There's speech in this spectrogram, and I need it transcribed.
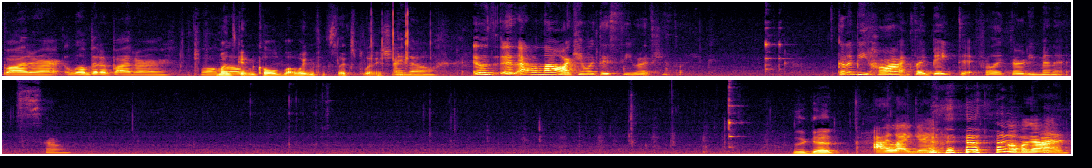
butter, a little bit of butter. Well, Mine's little- getting cold while waiting for this explanation. I know. It was. It, I don't know. I can't wait to see what it tastes like. It's gonna be hot because I baked it for like 30 minutes. So. Is it good? I like it. oh my god.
